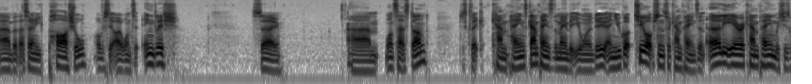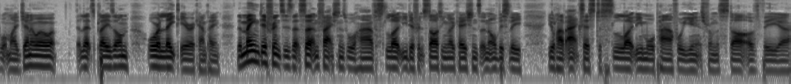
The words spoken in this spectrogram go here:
Uh, but that's only partial. Obviously, I want it English. So um, once that's done, just click campaigns. Campaigns are the main bit you want to do, and you've got two options for campaigns: an early era campaign, which is what my Genoa Let's Plays on, or a late era campaign. The main difference is that certain factions will have slightly different starting locations, and obviously you'll have access to slightly more powerful units from the start of the uh,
